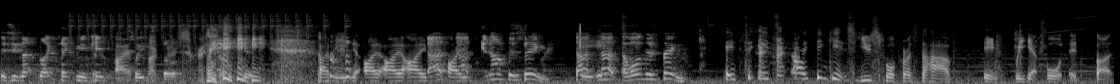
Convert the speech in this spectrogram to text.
This is like- like taking a kid to Buy the sweet store. I mean, I, I, I, Dad, I, Dad, can I have this thing? Dad, It- Dad, I want this thing. It's, it's, I think it's useful for us to have if we get boarded, but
